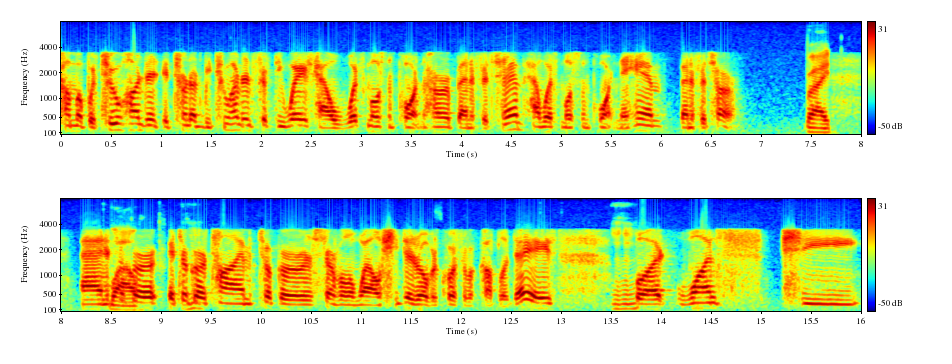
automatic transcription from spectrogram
come up with 200 it turned out to be 250 ways how what's most important to her benefits him how what's most important to him benefits her right and it wow. took her it took her time it took her several well she did it over the course of a couple of days mm-hmm. but once she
